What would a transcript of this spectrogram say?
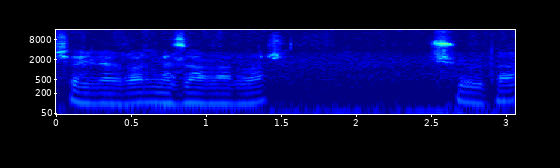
şeyler var, mezarlar var. Şurada.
